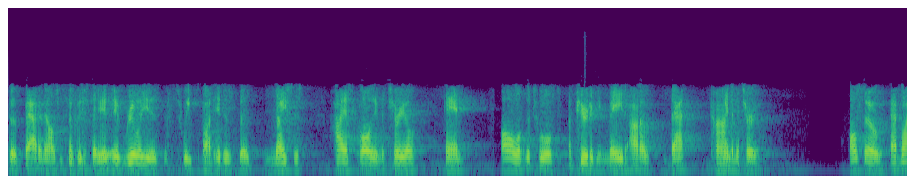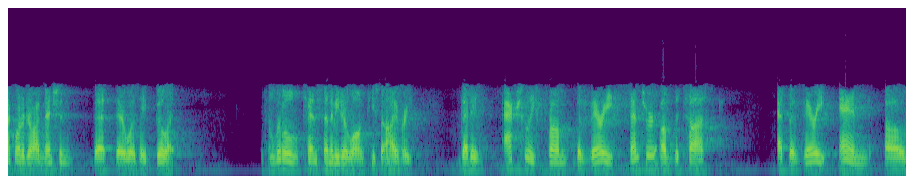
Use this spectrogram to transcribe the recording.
the bad analogy simply to say it, it really is the sweet spot. It is the nicest, highest quality material, and all of the tools appear to be made out of that kind of material. Also, at Blackwater Draw, I mentioned that there was a billet. It's a little 10 centimeter long piece of ivory that is actually from the very center of the tusk at the very end of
